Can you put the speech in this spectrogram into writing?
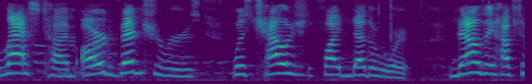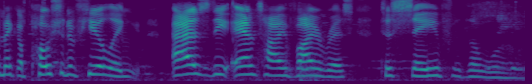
last time, our adventurers was challenged to find Nether Wart. Now they have to make a potion of healing as the antivirus to save the world.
